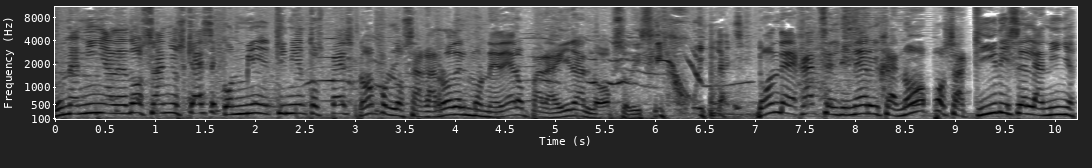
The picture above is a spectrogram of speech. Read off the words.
Una niña de dos años, ¿qué hace con 1500 pesos? No, pues los agarró del monedero para ir al Oxxo. Dice, hijo, ¿dónde dejaste el dinero, hija? No, pues aquí, dice la niña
